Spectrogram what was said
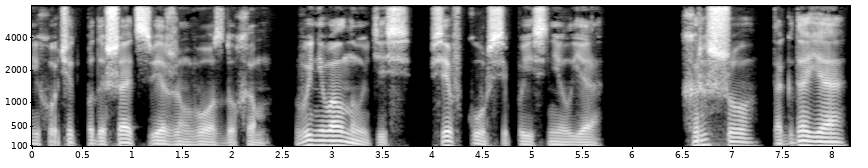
и хочет подышать свежим воздухом. Вы не волнуйтесь, все в курсе», — пояснил я. «Хорошо, тогда я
